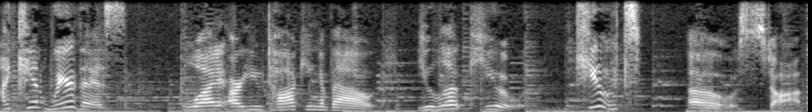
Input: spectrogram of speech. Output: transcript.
I can't wear this. What are you talking about? You look cute. Cute. Oh, stop.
